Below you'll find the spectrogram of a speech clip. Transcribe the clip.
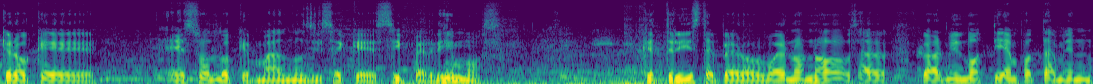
Creo que eso es lo que más nos dice que sí perdimos. Qué triste, pero bueno, no, o sea, pero al mismo tiempo también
